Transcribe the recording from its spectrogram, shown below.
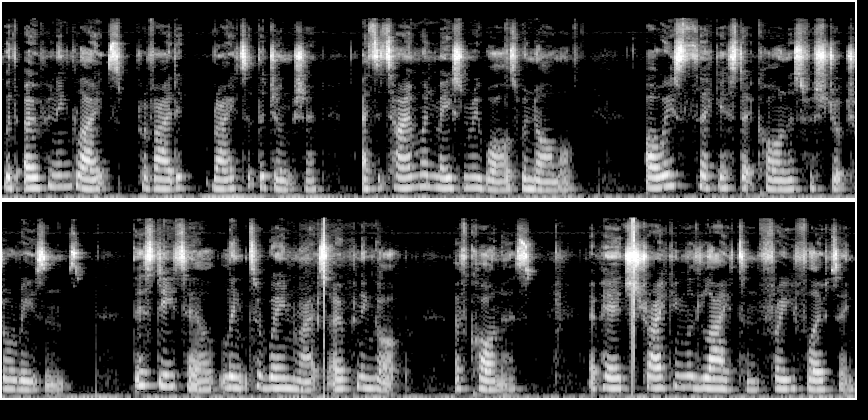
with opening lights provided right at the junction at a time when masonry walls were normal, always thickest at corners for structural reasons. This detail, linked to Wainwright's opening up of corners, appeared strikingly light and free floating,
